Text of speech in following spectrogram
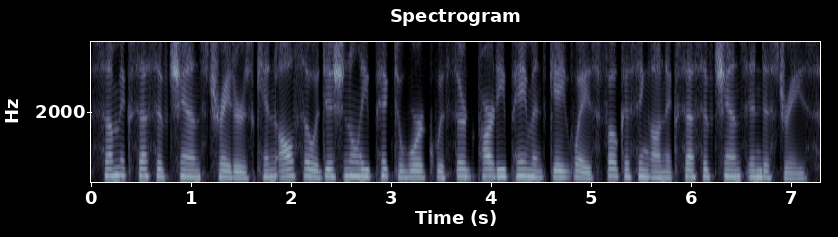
Some excessive chance traders can also additionally pick to work with third party payment gateways focusing on excessive chance industries.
